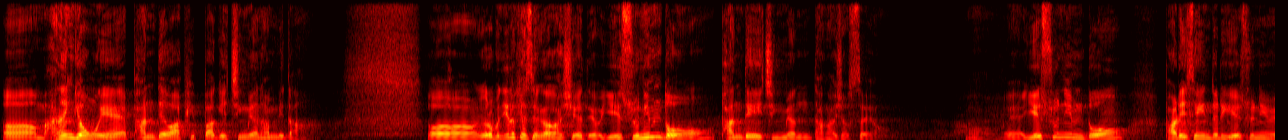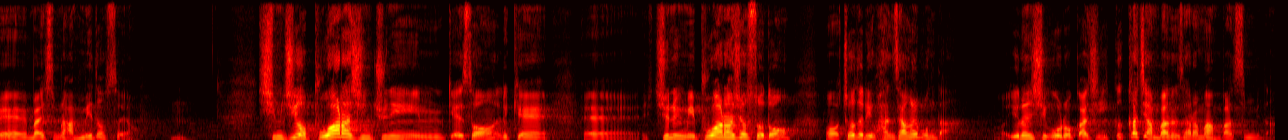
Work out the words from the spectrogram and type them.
어, 많은 경우에 반대와 핍박에 직면합니다. 어, 여러분 이렇게 생각하셔야 돼요. 예수님도 반대에 직면 당하셨어요. 어, 예, 수님도 바리새인들이 예수님의 말씀을 안 믿었어요. 음. 심지어 부활하신 주님께서 이렇게 예, 주님이 부활하셨어도 어, 저들이 환상을 본다. 이런 식으로까지 끝까지 안 받는 사람은 안 받습니다.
